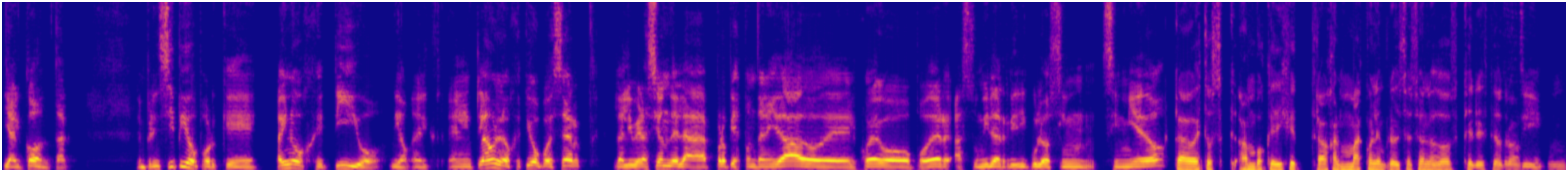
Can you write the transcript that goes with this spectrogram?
y al contact. En principio porque hay un objetivo. digamos, en el, en el clown el objetivo puede ser la liberación de la propia espontaneidad o del juego, poder asumir el ridículo sin, sin miedo. Claro, estos ambos que dije trabajan más con la improvisación los dos que este otro. Sí. Mm.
